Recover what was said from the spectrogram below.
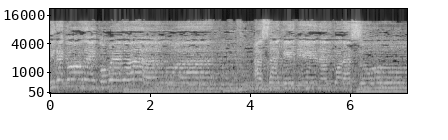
y recorre como el agua hasta que llena el corazón.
